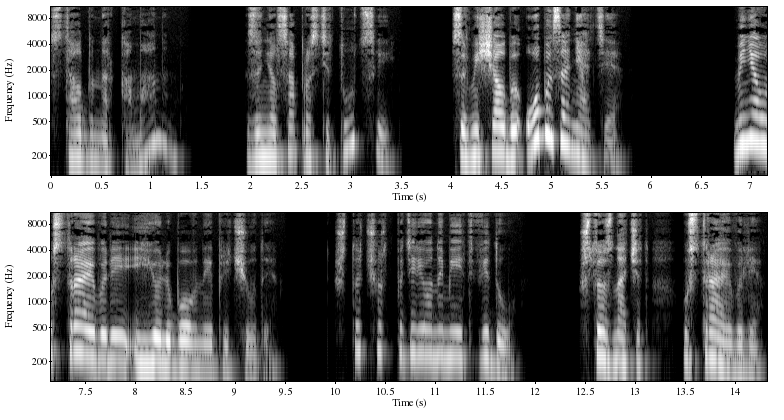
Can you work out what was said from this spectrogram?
Стал бы наркоманом? Занялся проституцией? Совмещал бы оба занятия? Меня устраивали ее любовные причуды. Что, черт подери, он имеет в виду? Что значит «устраивали»?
